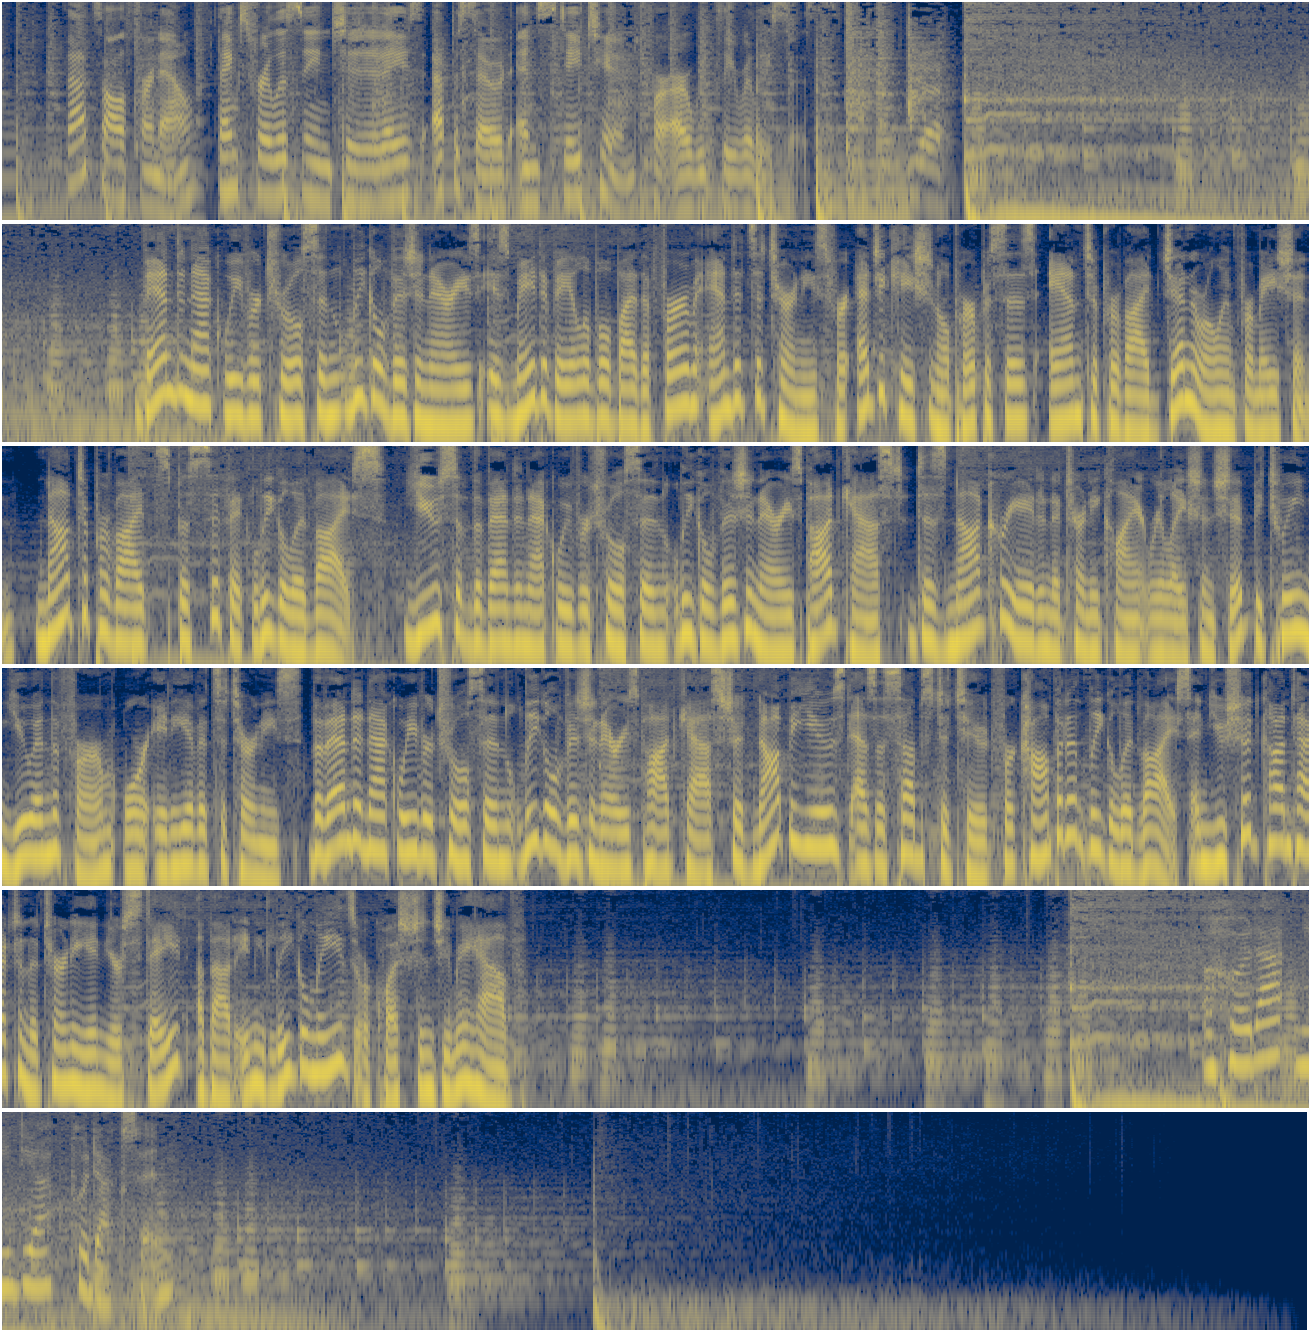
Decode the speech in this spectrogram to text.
That's all for now. Thanks for listening to today's episode and stay tuned for our weekly releases. Yeah. Vandenack Weaver Truhlsen Legal Visionaries is made available by the firm and its attorneys for educational purposes and to provide general information, not to provide specific legal advice. Use of the Vandenack Weaver Truhlsen Legal Visionaries podcast does not create an attorney client relationship between you and the firm or any of its attorneys. The Vandenack Weaver Truhlsen Legal Visionaries podcast should not be used as a substitute for competent legal advice, and you should contact an attorney in your state about any legal needs or questions you may have. A Hurrdat Media Production.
